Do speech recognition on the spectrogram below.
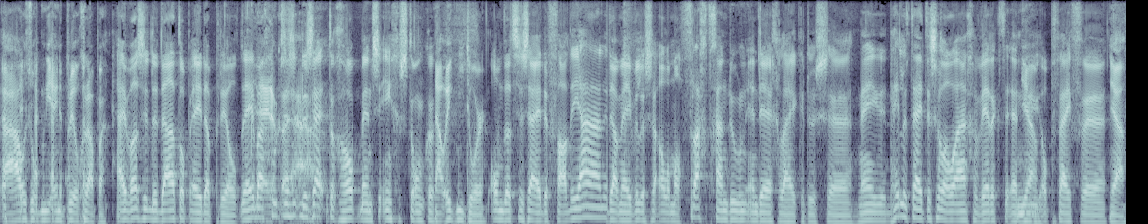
Ja, hou eens op met die 1 april grappen. Hij was inderdaad op 1 april. Nee, maar Nee, goed, er, er zijn toch een hoop mensen ingestonken. Nou, ik niet hoor. Omdat ze zeiden van, ja, daarmee willen ze allemaal vracht gaan doen en dergelijke. Dus eh, nee, de hele tijd is er al aan gewerkt. En Ja. nu op 5, eh, Ja.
